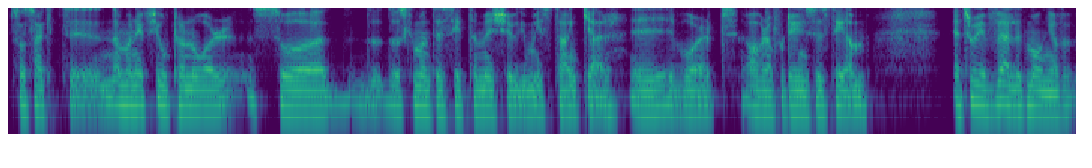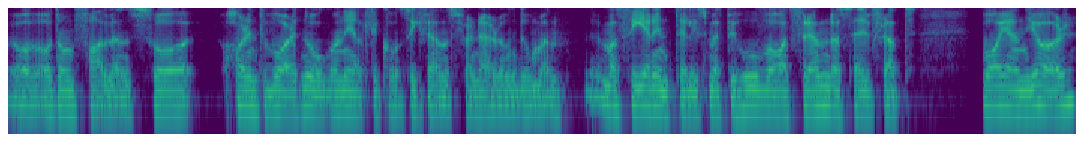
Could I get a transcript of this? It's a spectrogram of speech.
Som sagt, eh, när man är 14 år så då ska man inte sitta med 20 misstankar i vårt avrapporteringssystem. Jag tror i väldigt många av de fallen så har det inte varit någon egentlig konsekvens för den här ungdomen. Man ser inte liksom ett behov av att förändra sig för att vad jag än gör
